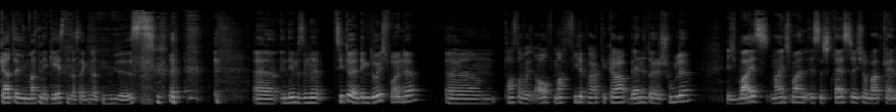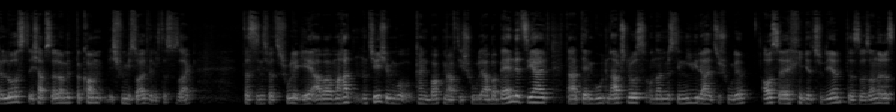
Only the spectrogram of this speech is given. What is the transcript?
Katalin macht mir Gesten, dass er gerade müde ist. äh, in dem Sinne, zieht euer Ding durch, Freunde. Ähm, passt auf euch auf, macht viele Praktika, beendet eure Schule. Ich weiß, manchmal ist es stressig und man hat keine Lust. Ich habe es selber mitbekommen. Ich fühle mich so alt, wenn ich das so sage, dass ich nicht mehr zur Schule gehe. Aber man hat natürlich irgendwo keinen Bock mehr auf die Schule. Aber beendet sie halt, dann habt ihr einen guten Abschluss und dann müsst ihr nie wieder halt zur Schule. Außer ihr geht studieren, das ist was anderes.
